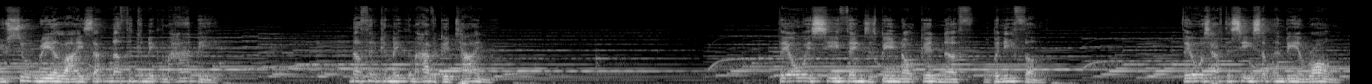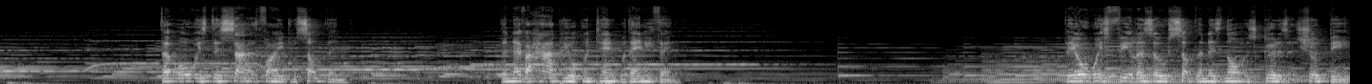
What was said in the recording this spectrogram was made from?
you soon realize that nothing can make them happy. Nothing can make them have a good time. They always see things as being not good enough or beneath them. They always have to see something being wrong. They're always dissatisfied with something. They're never happy or content with anything. They always feel as though something is not as good as it should be.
